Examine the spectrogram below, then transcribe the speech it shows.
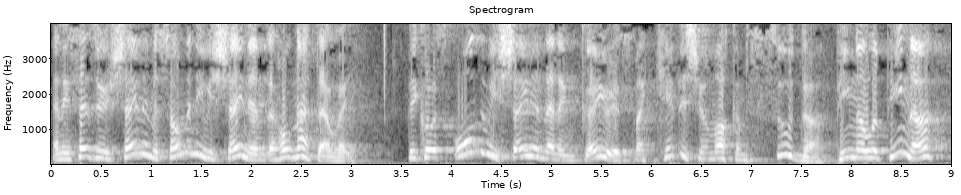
and he says the Rishonim is so many Rishonim that hold not that way. Because all the Rishonim that are Geiris by Kiddush Makam Suda, Pina Lepina,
